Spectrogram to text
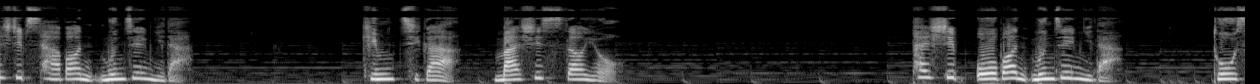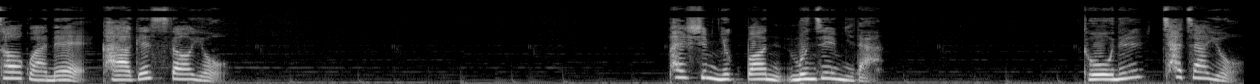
84번 문제입니다. 김치가 맛있어요. 85번 문제입니다. 도서관에 가겠어요. 86번 문제입니다. 돈을 찾아요.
